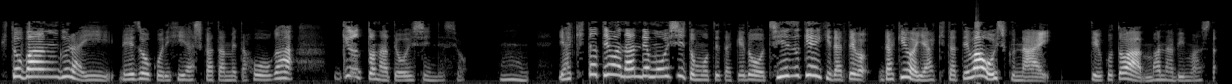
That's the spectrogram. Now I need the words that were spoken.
一晩ぐらい冷蔵庫で冷やし固めた方がギュッとなって美味しいんですよ。うん。焼きたては何でも美味しいと思ってたけど、チーズケーキだけは、だけは焼きたては美味しくないっていうことは学びました。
